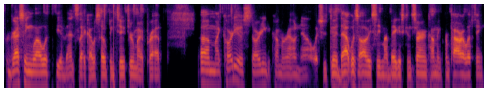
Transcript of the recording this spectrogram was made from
progressing well with the events like I was hoping to through my prep. Um, my cardio is starting to come around now, which is good. That was obviously my biggest concern coming from powerlifting.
